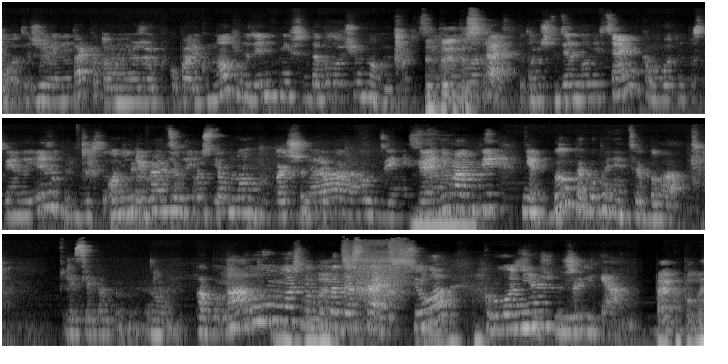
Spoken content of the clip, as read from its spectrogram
Вот, и жили они так, потом они уже покупали коммуналки, но денег у них всегда было очень много, и просто некуда это было тратить, потому что дед был нефтяником, и вот он постоянно ездил, привозил Он привозил деньги. просто много, большой Да. был денег. И они могли... Нет, было такое понятие блат. Если бы, ну, по блату можно было достать все, кроме жилья. Так было.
